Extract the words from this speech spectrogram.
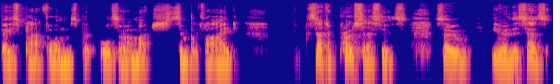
based platforms, but also a much simplified set of processes. So, you know, this has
